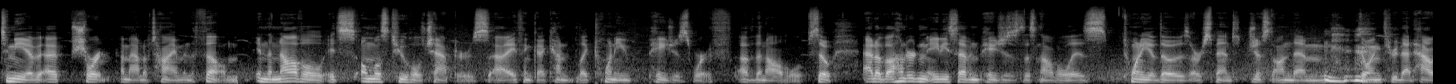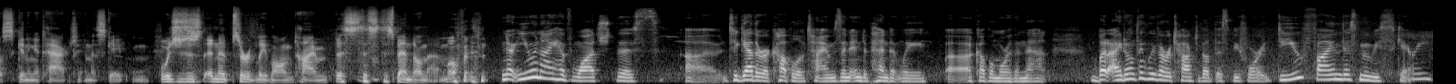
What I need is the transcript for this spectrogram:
to me a, a short amount of time in the film. In the novel, it's almost two whole chapters. I think I counted like 20 pages worth of the novel. So out of 187 pages this novel is, 20 of those are spent just on them going through that house, getting attacked and escaping, which is just an absurdly long time to, to, to spend on that moment. Now you and I have watched this uh, together a couple of times and independently uh, a couple more than that. But I don't think we've ever talked about this before. Do you find this movie scary?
